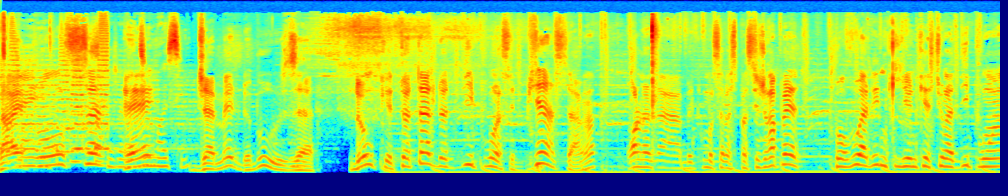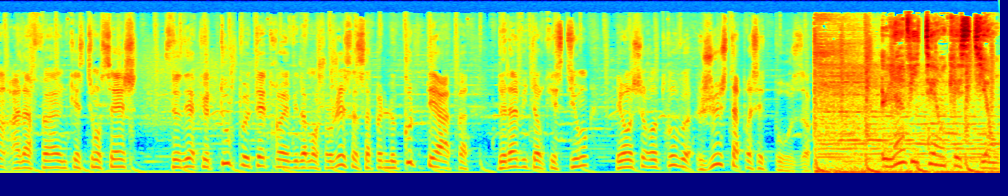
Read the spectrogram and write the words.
La réponse est. Jamel Debbouze. Donc, total de 10 points. C'est bien ça. Hein oh là là, mais comment ça va se passer? Je rappelle pour vous, Aline, qu'il y a une question à 10 points à la fin, une question sèche. C'est-à-dire que tout peut être évidemment changé. Ça s'appelle le coup de théâtre de l'invité en question. Et on se retrouve juste après cette pause. L'invité en question.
